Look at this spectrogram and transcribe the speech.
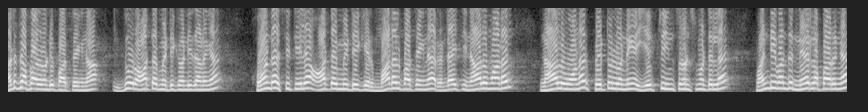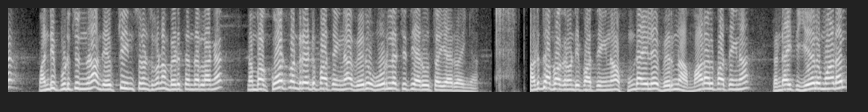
அடுத்த பார்க்குற வண்டி பார்த்தீங்கன்னா இது ஒரு ஆட்டோமேட்டிக் வண்டி தானுங்க. ஹோண்டா சிட்டியில் ஆட்டோமேட்டிக் மாடல் பார்த்தீங்கன்னா ரெண்டாயிரத்தி நாலு மாடல் நாலு ஓனர் பெட்ரோல் வண்டிங்க எஃப்சி இன்சூரன்ஸ் மட்டும் இல்லை. வண்டி வந்து நேரில் பாருங்க. வண்டி பிடிச்சிருந்தா அந்த எஃப்சி இன்சூரன்ஸ் கூட நம்ம எடுத்து தந்துடலாங்க நம்ம கோட் பண்ணுற ரேட்டு பார்த்தீங்கன்னா வெறும் ஒரு லட்சத்தி அறுபத்தையாயிரம் ரூபாய்ங்க. அடுத்த பார்க்குற வண்டி பார்த்தீங்கன்னா ஹுண்டாயிலே வெர்னா மாடல் பார்த்தீங்கன்னா ரெண்டாயிரத்தி ஏழு மாடல்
